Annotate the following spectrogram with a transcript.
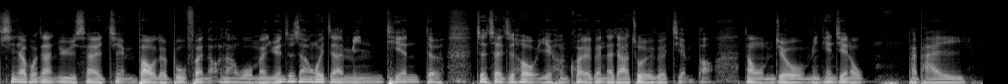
新加坡站预赛简报的部分哦。那我们原则上会在明天的正赛之后，也很快的跟大家做一个简报。那我们就明天见喽，拜拜。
